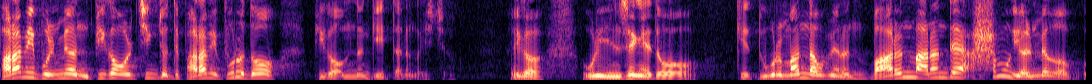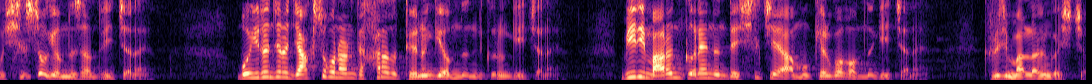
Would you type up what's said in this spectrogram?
바람이 불면 비가 올 징조인데 바람이 불어도 비가 없는 게 있다는 것이죠. 그러니까 우리 인생에도 이렇게 누구를 만나보면은 말은 많은데 아무 열매가 없고 실속이 없는 사람들이 있잖아요. 뭐 이런저런 약속을 하는데 하나도 되는 게 없는 그런 게 있잖아요. 미리 말은 꺼냈는데 실제 아무 결과가 없는 게 있잖아요. 그러지 말라는 것이죠.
